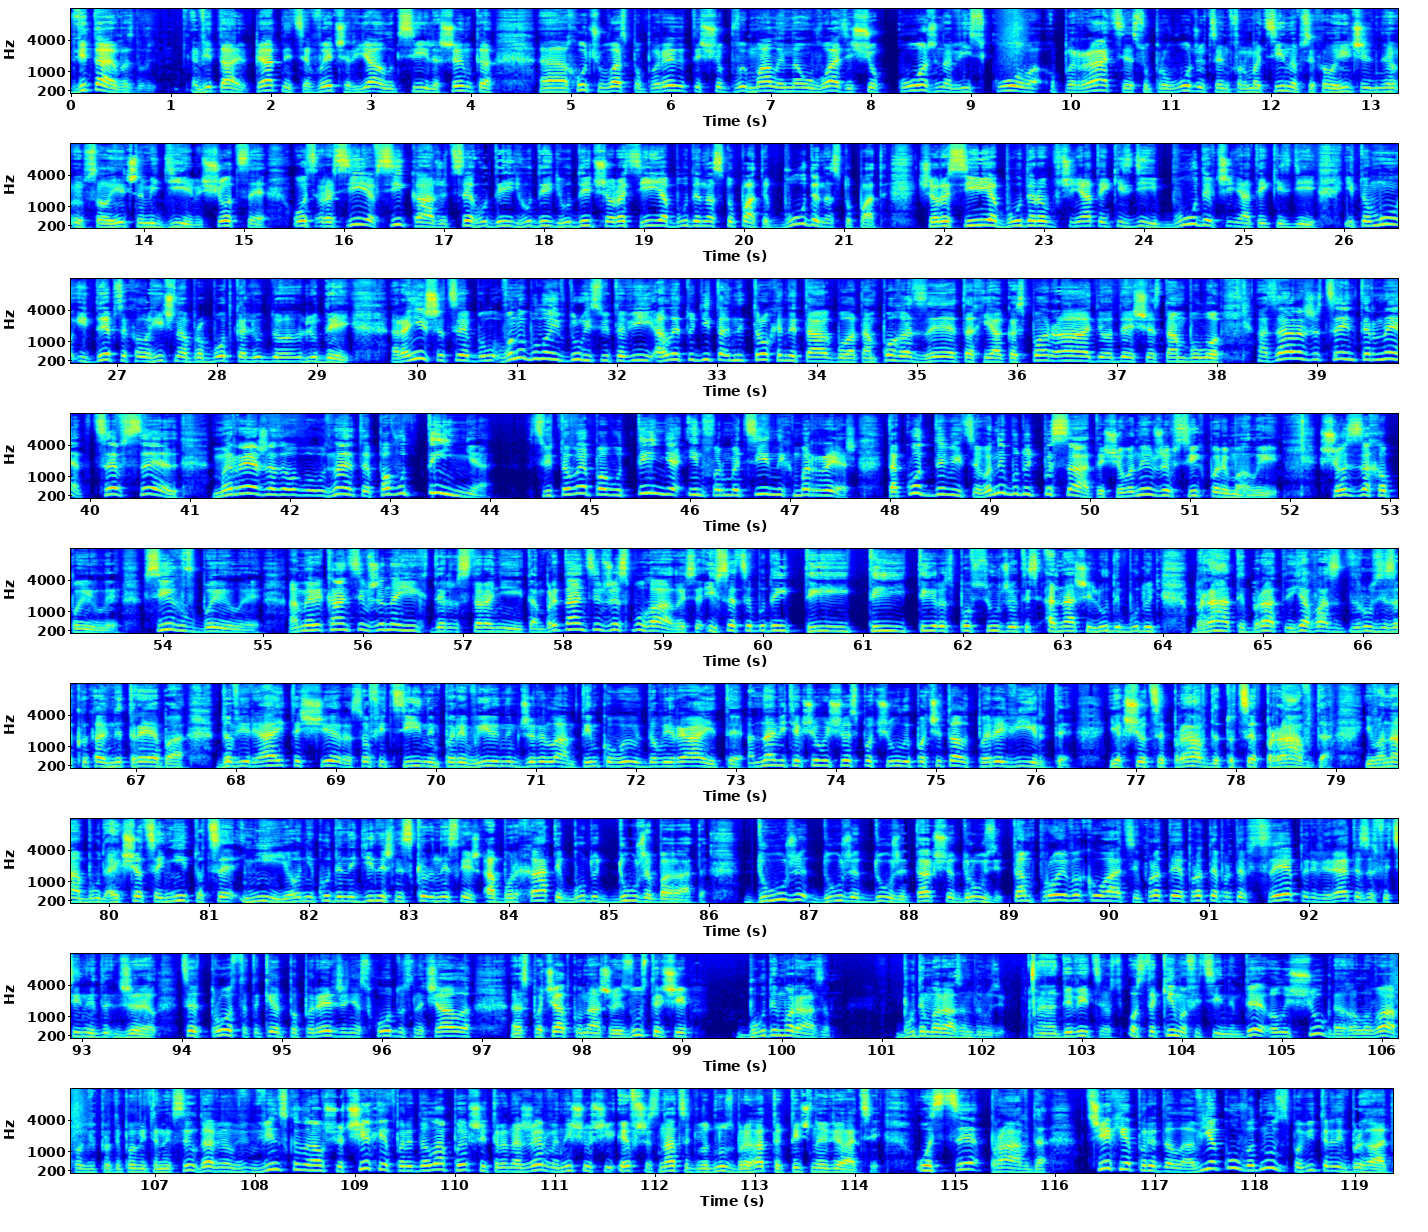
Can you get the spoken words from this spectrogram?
Вітаю вас, друзі! Вітаю! П'ятниця, вечір. Я Олексій Ляшенко. Е, хочу вас попередити, щоб ви мали на увазі, що кожна військова операція супроводжується інформаційно-психологічними психологічними діями. Що це? Ось Росія, всі кажуть, це гудить, гудить, гудить, що Росія буде наступати. Буде наступати, що Росія буде вчиняти якісь дії, буде вчиняти якісь дії. І тому йде психологічна оброботка людей. Раніше це було, воно було і в Другій світовій, але тоді та, не, трохи не так було. Там по газетах, якось, по радіо, де щось там було. А зараз же це інтернет, це все. Мережа, знаєте, павутиння. Світове павутиння інформаційних мереж. Так от дивіться, вони будуть писати, що вони вже всіх перемогли, щось захопили, всіх вбили. Американці вже на їх стороні, там британці вже спугалися, і все це буде йти, йти, йти, розповсюджуватись. А наші люди будуть брати, брати. Я вас, друзі, закликаю, не треба. Довіряйте ще раз офіційним перевіреним джерелам, тим, кого ви довіряєте. А навіть якщо ви щось почули, почитали, перевірте. Якщо це правда, то це правда. І вона буде. А якщо це ні, то це ні. Його нікуди не дінеш, не скриєш. А бурхати будуть дуже багато. Дуже, дуже, дуже. Так що, друзі, там про евакуацію, про те, про те, про те, все перевіряйте з офіційних джерел. Це просто таке от попередження сходу, спочатку, з початку нашої зустрічі. Будемо разом. Будемо разом, друзі. Е, Дивіться, ось, ось таким офіційним, де Олещук, голова пові- протиповітряних сил, да, він сказав, що Чехія передала перший тренажер, винищувачі F-16 в одну з бригад тактичної авіації. Ось це правда. Чехія передала в яку в одну з повітряних бригад.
